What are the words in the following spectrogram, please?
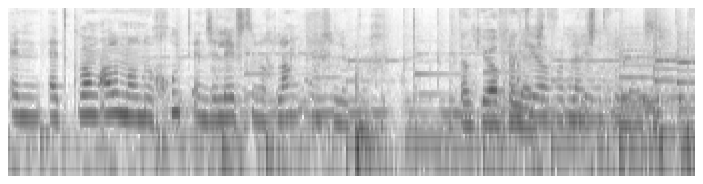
en het kwam allemaal nog goed en ze leefden nog lang en gelukkig. Dankjewel voor het Dankjewel luisteren. voor het luisteren.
